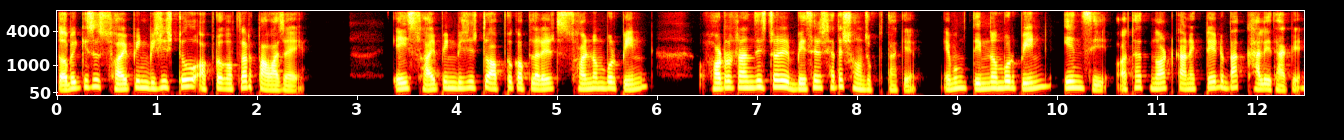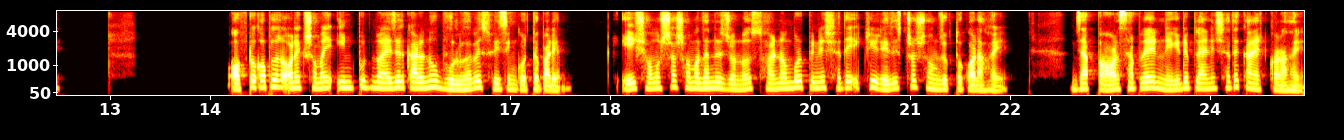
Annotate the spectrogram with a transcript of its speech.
তবে কিছু ছয় পিন বিশিষ্টও অপ্টোকপলার পাওয়া যায়। এই ছয় পিন বিশিষ্ট অপ্টোকপলারের ছয় নম্বর পিন ফটো ট্রানজিস্টরের বেসের সাথে সংযুক্ত থাকে। এবং তিন নম্বর পিন ইনসি অর্থাৎ নট কানেক্টেড বা খালি থাকে। অপ্টোকপলার অনেক সময় ইনপুট নয়েজের কারণেও ভুলভাবে সুইচিং করতে পারে। এই সমস্যা সমাধানের জন্য ছয় নম্বর পিনের সাথে একটি রেজিস্টার সংযুক্ত করা হয়, যা পাওয়ার সাপ্লাইয়ের নেগেটিভ লাইনের সাথে কানেক্ট করা হয়।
